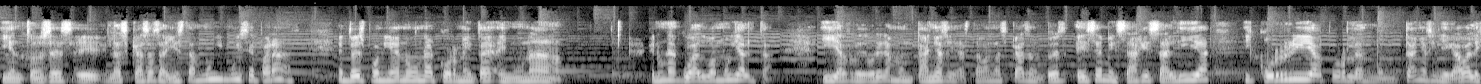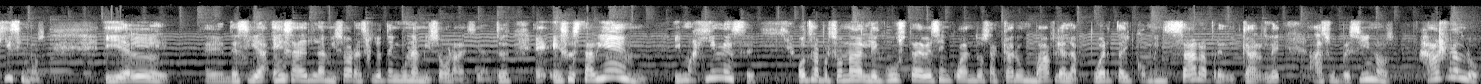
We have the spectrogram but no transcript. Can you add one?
y entonces eh, las casas ahí están muy, muy separadas. Entonces ponían una corneta en una, en una guadua muy alta y alrededor eran montañas y ya estaban las casas. Entonces ese mensaje salía y corría por las montañas y llegaba lejísimos. Y él eh, decía, esa es la emisora, es que yo tengo una emisora, decía. Entonces, e, eso está bien, imagínense. Otra persona le gusta de vez en cuando sacar un bafle a la puerta y comenzar a predicarle a sus vecinos. Hágalo.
